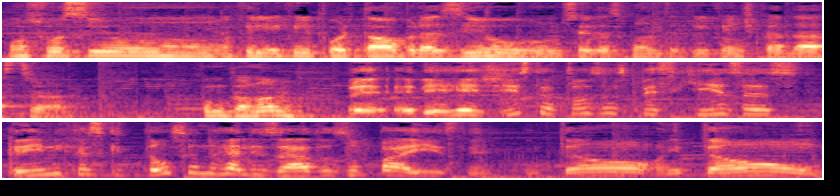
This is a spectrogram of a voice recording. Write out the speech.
como se fosse um aquele, aquele portal Brasil, não sei das quantas aqui que a gente cadastra. Como que é o nome? Ele registra todas as pesquisas clínicas que estão sendo realizadas no país, né? Então, então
